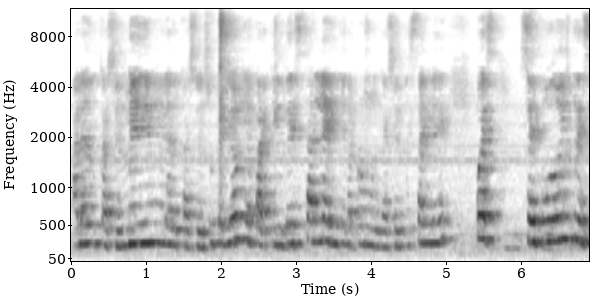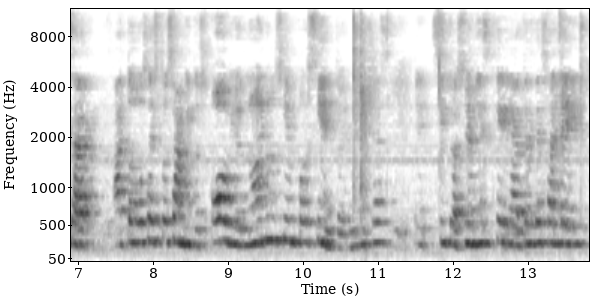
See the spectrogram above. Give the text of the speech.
a la educación media ni a la educación superior y a partir de esta ley, de la promulgación de esta ley, pues se pudo ingresar a todos estos ámbitos, obvio, no en un 100%, en muchas eh, situaciones que antes de esa ley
